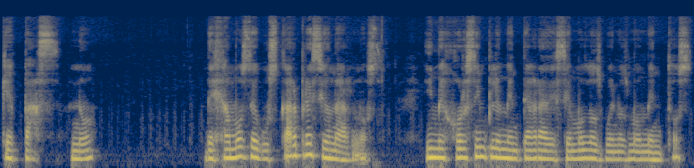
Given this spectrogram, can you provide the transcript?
Qué paz, ¿no? Dejamos de buscar presionarnos y mejor simplemente agradecemos los buenos momentos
